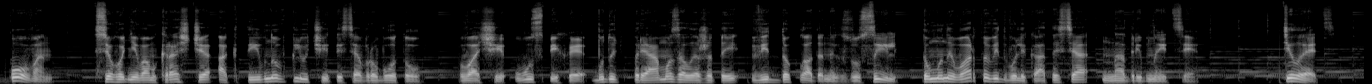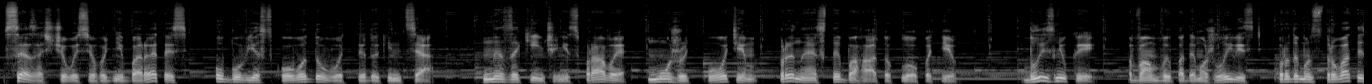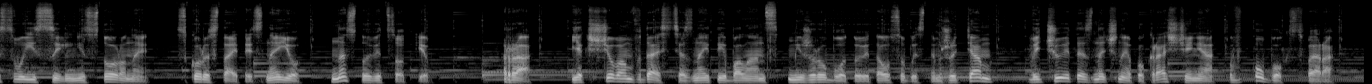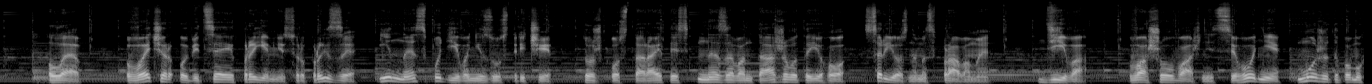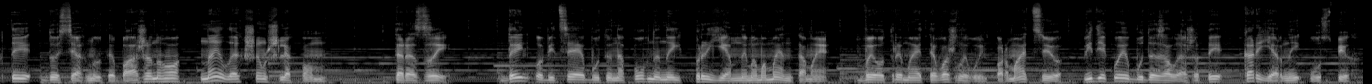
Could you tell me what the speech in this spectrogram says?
Овен. Сьогодні вам краще активно включитися в роботу. Ваші успіхи будуть прямо залежати від докладених зусиль, тому не варто відволікатися на дрібниці. Тілець. Все, за що ви сьогодні беретесь, обов'язково доводьте до кінця. Незакінчені справи можуть потім принести багато клопотів. Близнюки. Вам випаде можливість продемонструвати свої сильні сторони. Скористайтесь нею на 100%. Рак. Якщо вам вдасться знайти баланс між роботою та особистим життям, відчуєте значне покращення в обох сферах. Лев. Вечір обіцяє приємні сюрпризи і несподівані зустрічі. Тож постарайтесь не завантажувати його серйозними справами. Діва. Ваша уважність сьогодні може допомогти досягнути бажаного найлегшим шляхом. Терези. День обіцяє бути наповнений приємними моментами. Ви отримаєте важливу інформацію, від якої буде залежати кар'єрний успіх.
